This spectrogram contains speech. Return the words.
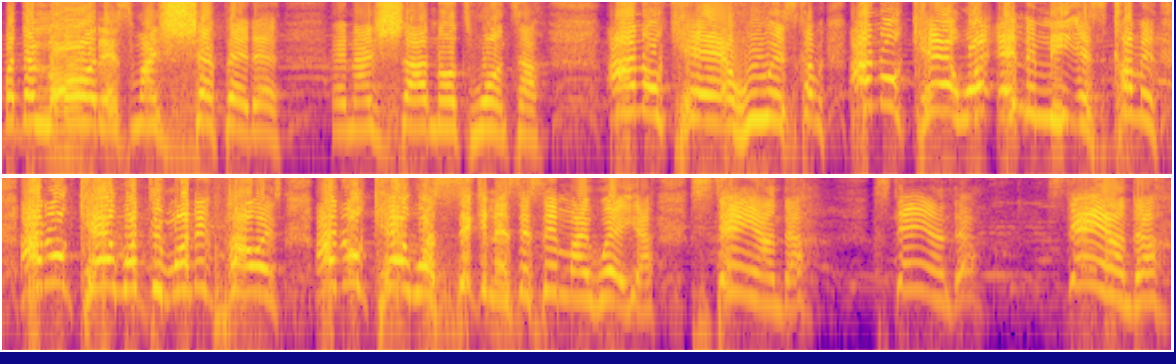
but the Lord is my shepherd and I shall not want. I don't care who is coming. I don't care what enemy is coming. I don't care what demonic powers. I don't care what sickness is in my way. Stand, stand, stand,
